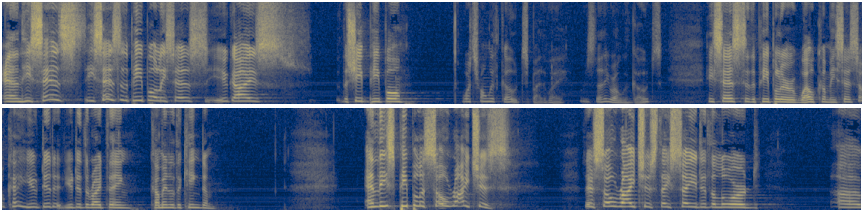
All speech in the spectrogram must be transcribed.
and he says he says to the people, he says, "You guys, the sheep people, what's wrong with goats? By the way, there's nothing wrong with goats." He says to the people who are welcome, he says, "Okay, you did it. You did the right thing. Come into the kingdom." And these people are so righteous. They're so righteous, they say to the Lord, uh,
